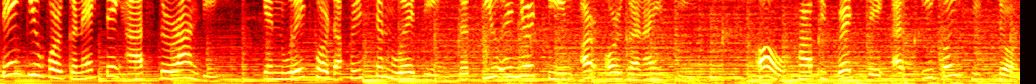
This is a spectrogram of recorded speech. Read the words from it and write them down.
Thank you for connecting us to Randy. Can wait for the Christian wedding that you and your team are organizing. Oh, happy birthday at Ikoy Sichon.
